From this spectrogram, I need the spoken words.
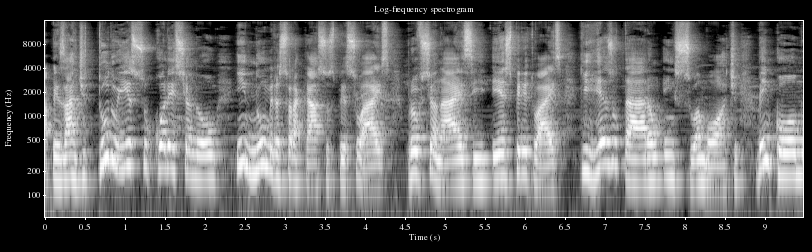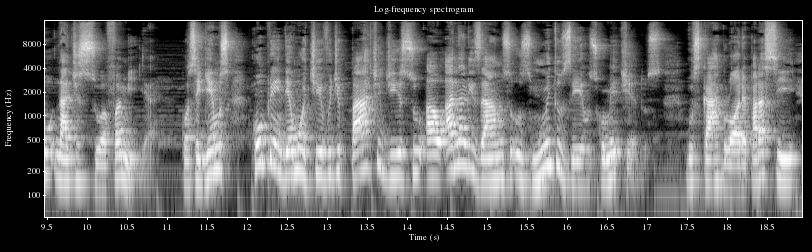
Apesar de tudo isso, colecionou inúmeros fracassos pessoais, profissionais e espirituais que resultaram em sua morte, bem como na de sua família. Conseguimos compreender o motivo de parte disso ao analisarmos os muitos erros cometidos. Buscar glória para si,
